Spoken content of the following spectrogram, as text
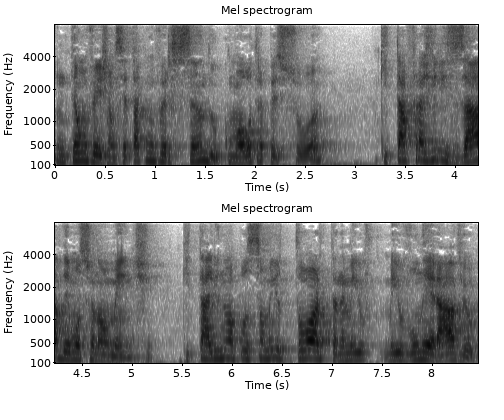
Então vejam, você está conversando com uma outra pessoa que está fragilizada emocionalmente, que está ali numa posição meio torta, né? meio, meio vulnerável.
